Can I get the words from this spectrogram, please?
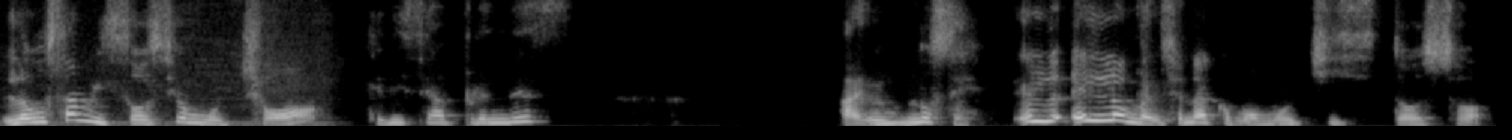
lo usa mi socio mucho, que dice, aprendes, no sé, él, él, lo menciona como muy chistoso.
